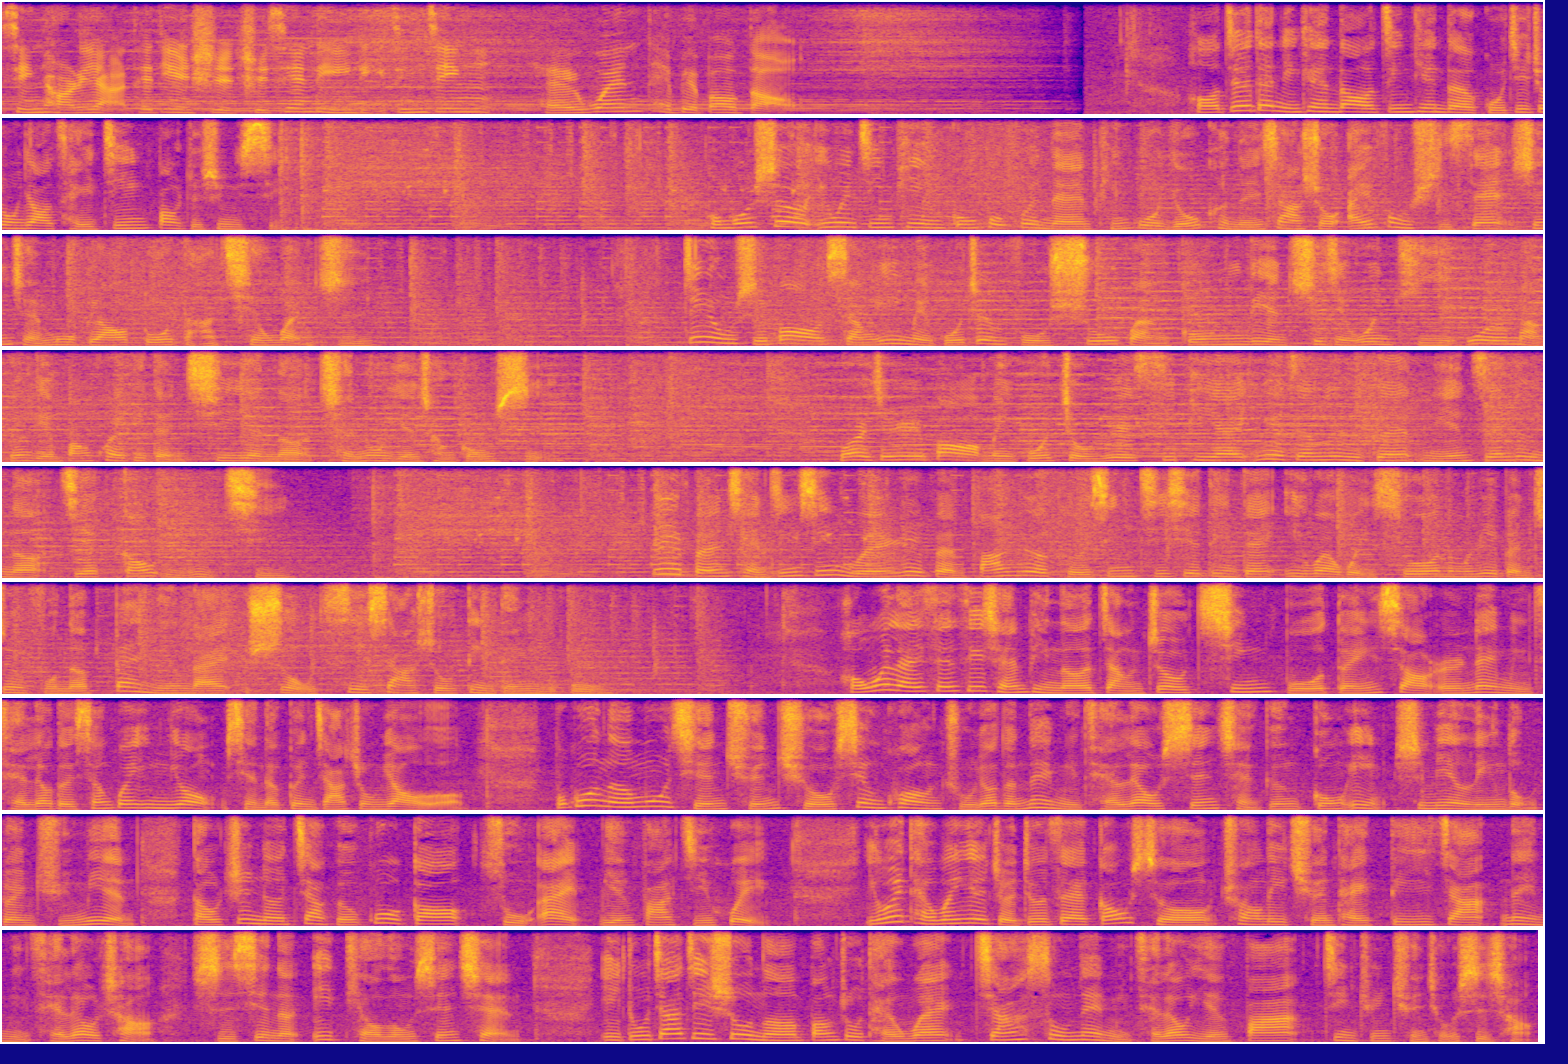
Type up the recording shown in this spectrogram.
新唐人亚太电视池千里、李晶晶，台湾台北报道。好，接着带您看到今天的国际重要财经报纸讯息。彭博社因为晶片供货困难，苹果有可能下收 iPhone 十三，生产目标多达千万只。金融时报响应美国政府舒缓供应链吃紧问题，沃尔玛跟联邦快递等企业呢承诺延长工时。华尔街日报美国九月 CPI 月增率跟年增率呢皆高于预期。日本产经新闻，日本八月核心机械订单意外萎缩，那么日本政府呢，半年来首次下收订单预估。好，未来三 C 产品呢，讲究轻薄短小，而耐敏材料的相关应用显得更加重要了。不过呢，目前全球现况主要的纳米材料生产跟供应是面临垄断局面，导致呢价格过高，阻碍研发机会。一位台湾业者就在高雄创立全台第一家纳米材料厂，实现了一条龙生产，以独家技术呢，帮助台湾加速纳米材料研发，进军全球市场。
